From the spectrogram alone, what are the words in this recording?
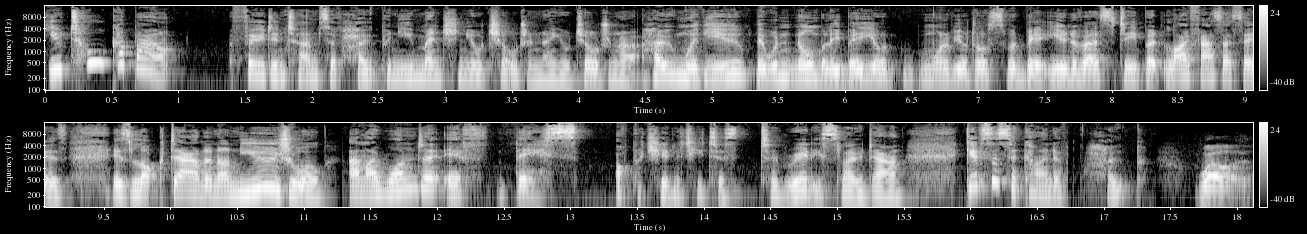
You talk about food in terms of hope, and you mention your children. Now, your children are at home with you. They wouldn't normally be. Your, one of your daughters would be at university, but life, as I say, is is locked down and unusual. And I wonder if this opportunity to to really slow down gives us a kind of hope. Well,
